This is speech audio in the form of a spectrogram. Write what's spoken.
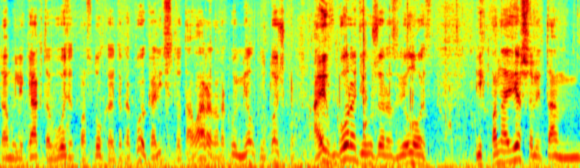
там или как-то возят по стоку. Это какое количество товара на такую мелкую точку. А их в городе уже развелось. Их понавешали там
